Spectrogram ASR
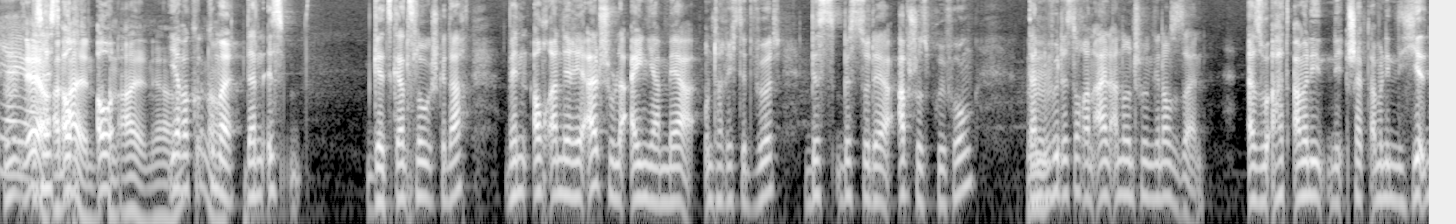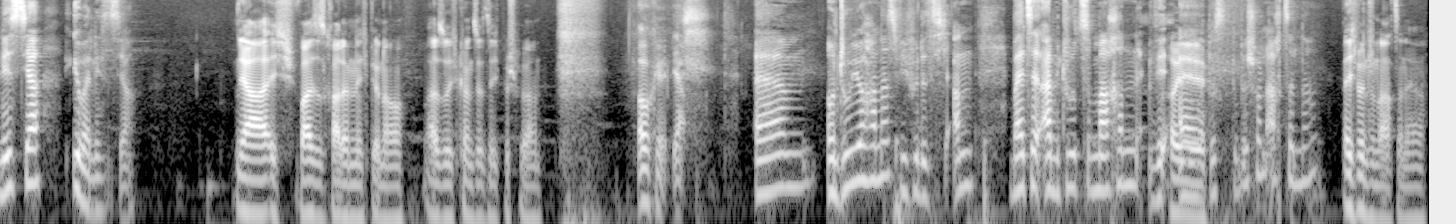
Ja, ja. Das heißt an auch- allen. auch- an allen, ja. Ja, aber gu genau. guck mal, dann ist jetzt ganz logisch gedacht, wenn auch an der Realschule ein Jahr mehr unterrichtet wird, bis, bis zu der Abschlussprüfung, dann Mhm. wird es doch an allen anderen Schulen genauso sein. Also hat Amelie, nee, schreibt Amelie nicht hier nächstes Jahr, übernächstes Jahr. Ja, ich weiß es gerade nicht genau. Also ich könnte es jetzt nicht beschwören. Okay, ja. Ähm, und du, Johannes, wie fühlt es sich an, bald dein Abitur zu machen? Wie, Oh äh, bist, du bist schon 18, ne? Ich bin schon 18, ja.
